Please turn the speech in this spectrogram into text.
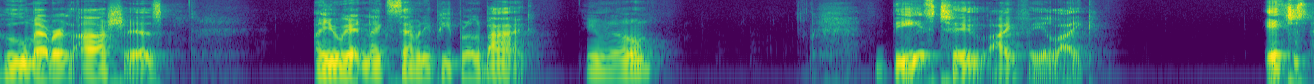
whomever's ashes, and you were getting like seventy people in a bag. You know, these two, I feel like, it's just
